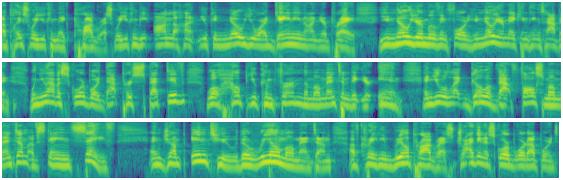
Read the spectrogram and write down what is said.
a place where you can make progress, where you can be on the hunt. You can know you are gaining on your prey. You know you're moving forward. You know you're making things happen. When you have a scoreboard, that perspective will help you confirm the momentum that you're in. And you will let go of that false momentum of staying safe and jump into the real momentum of creating real progress, driving a scoreboard upwards,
